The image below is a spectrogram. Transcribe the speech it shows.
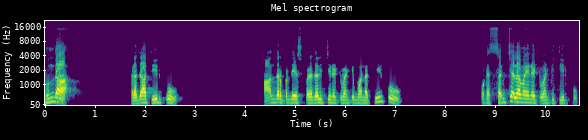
హుందా ప్రజా తీర్పు. ఆంధ్రప్రదేశ్ ప్రజలిచ్చినటువంటి మొన్న తీర్పు ఒక సంచలమైనటువంటి తీర్పు.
